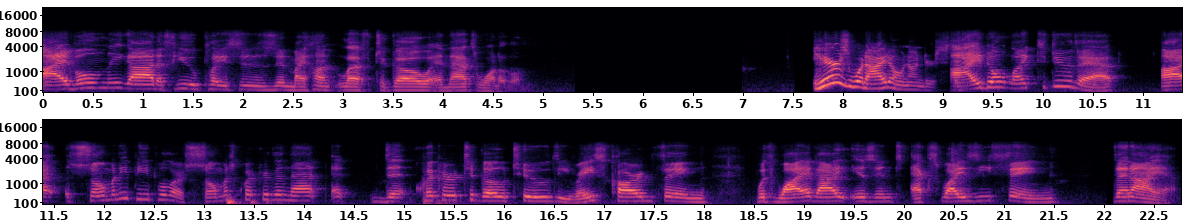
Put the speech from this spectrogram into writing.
I've only got a few places in my hunt left to go, and that's one of them. Here's what I don't understand. I don't like to do that. I so many people are so much quicker than that, at, eh, quicker to go to the race card thing with why a guy isn't XYZ thing than I am.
